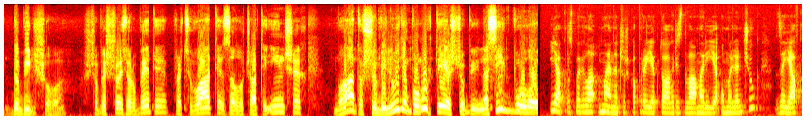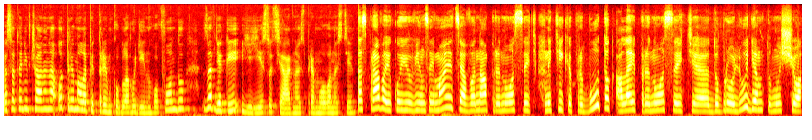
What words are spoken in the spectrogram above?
до більшого, щоб щось робити, працювати, залучати інших. багато, щоб і людям допомогти, щоб і насік було. Як розповіла менеджерка проєкту Агріс 2 Марія Омелянчук, заявка сатанівчанина отримала підтримку благодійного фонду завдяки її соціальної спрямованості. Та справа, якою він займається, вона приносить не тільки прибуток, але й приносить е, добро людям, тому що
